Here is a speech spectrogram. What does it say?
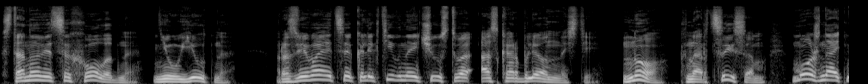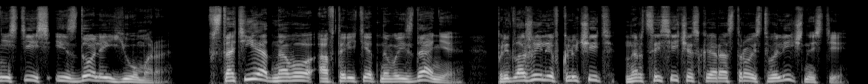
становится холодно, неуютно. Развивается коллективное чувство оскорбленности. Но к нарциссам можно отнестись и с долей юмора. В статье одного авторитетного издания предложили включить нарциссическое расстройство личности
